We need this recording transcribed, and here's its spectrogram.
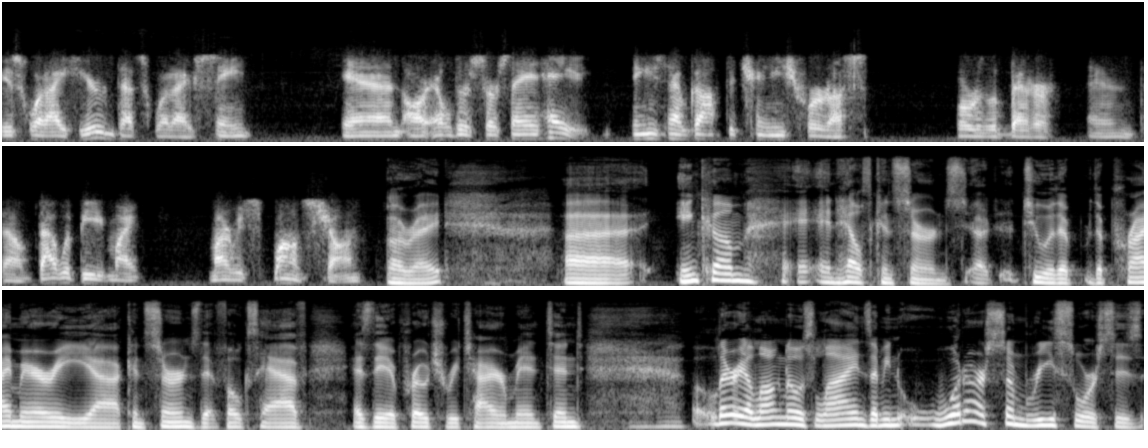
is what I hear. That's what I've seen. And our elders are saying, hey, things have got to change for us for the better and uh, that would be my my response, Sean. All right. Uh, income and health concerns, uh, two of the, the primary uh, concerns that folks have as they approach retirement. And Larry, along those lines, I mean, what are some resources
